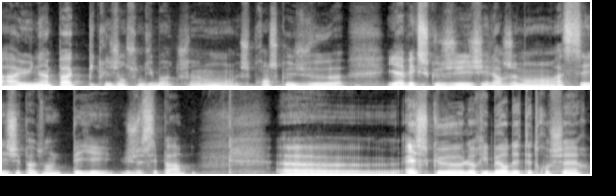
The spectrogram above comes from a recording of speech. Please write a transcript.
a eu un impact puis que les gens se sont dit bah, je prends ce que je veux et avec ce que j'ai, j'ai largement assez, j'ai pas besoin de payer Je sais pas. Est-ce que le Rebirth était trop cher?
